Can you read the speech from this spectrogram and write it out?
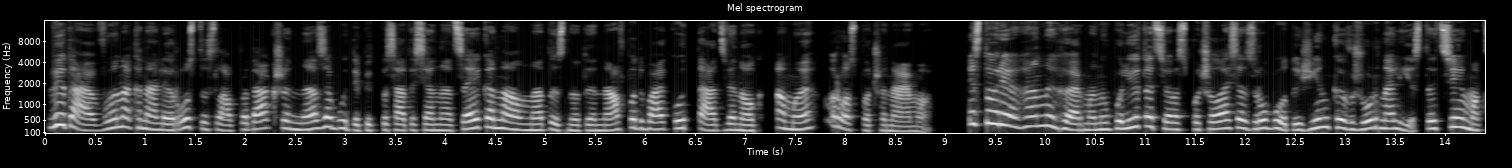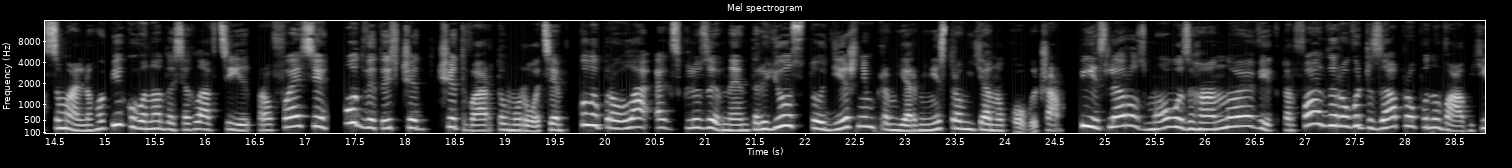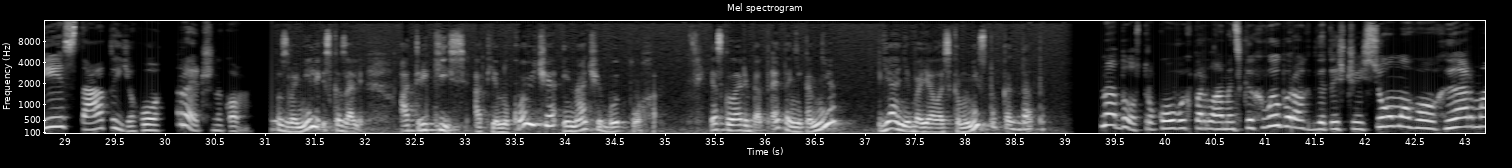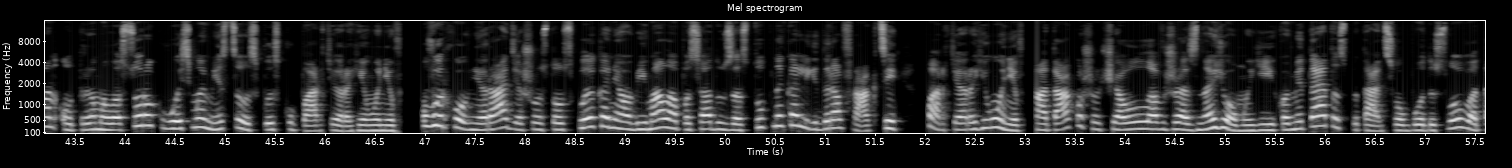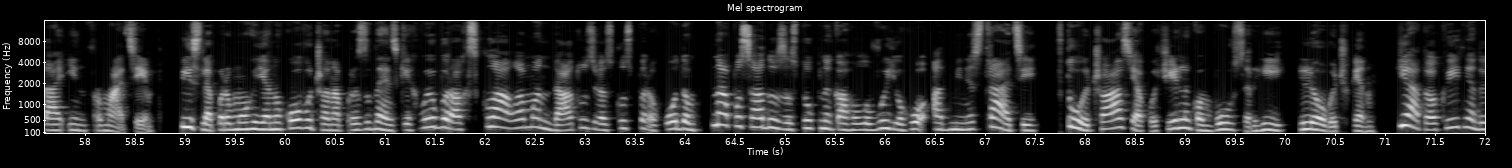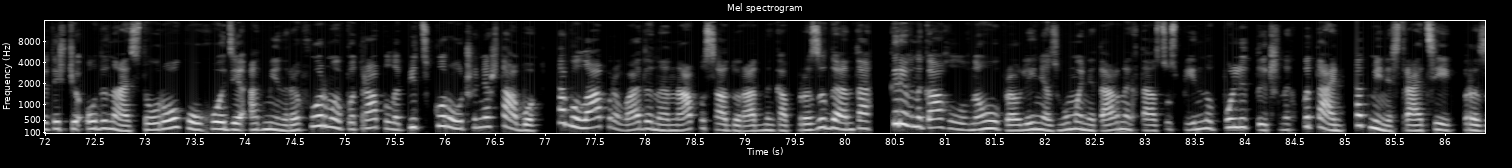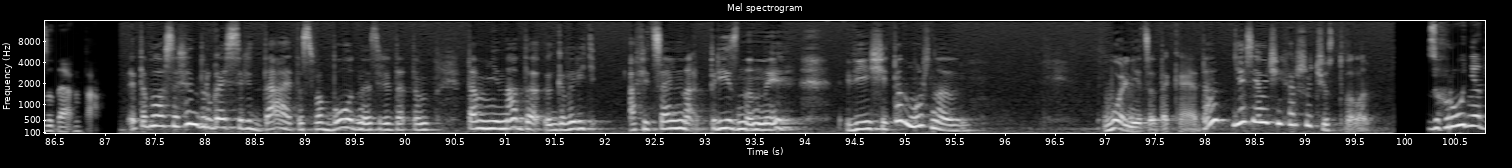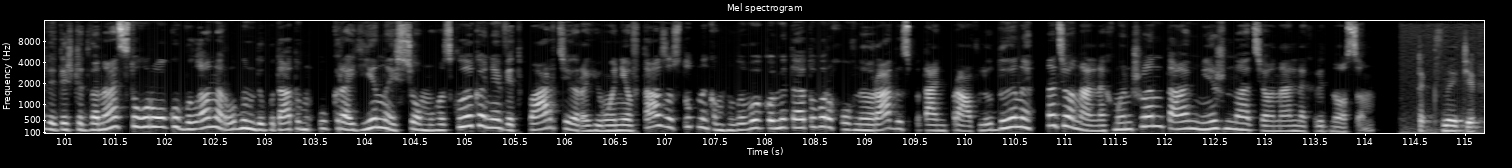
Вітаю! Ви на каналі Ростислав Продакшн. Не забудьте підписатися на цей канал, натиснути на вподобайку та дзвінок. А ми розпочинаємо. Історія Ганни Герман у політиці розпочалася з роботи жінки в журналістиці. Максимального піку вона досягла в цій професії у 2004 році, коли провела ексклюзивне інтерв'ю з тодішнім прем'єр-міністром Януковича. Після розмови з Ганною Віктор Федорович запропонував їй стати його речником. Позвонили и сказали, отрекись от Януковича, иначе будет плохо. Я сказала, ребят, это не ко мне, я не боялась коммунистов когда-то. На дострокових парламентських виборах 2007-го Герман отримала 48 місце у списку партії регіонів. У Верховній Раді шостого скликання обіймала посаду заступника лідера фракції партія регіонів, а також очолила вже знайомий її комітет з питань свободи слова та інформації. Після перемоги Януковича на президентських виборах склала мандат у зв'язку з переходом на посаду заступника голови його адміністрації, в той час як очільником був Сергій Льовичкін. 5 квітня 2011 року у ході адмінреформи потрапила під скорочення штабу та була проведена на посаду радника президента, керівника головного управління з гуманітарних та суспільно-політичних питань адміністрації президента. Это была совсем другая среда, это свободная среда, там, там не надо говорить официально признанные вещи, там можно вольница такая, да? Я себя очень хорошо чувствовала. З грудня 2012 року була народним депутатом України сьомого скликання від партії регіонів та заступником голови комітету Верховної Ради з питань прав людини, національних меншин та міжнаціональних відносин. Так, знаете,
